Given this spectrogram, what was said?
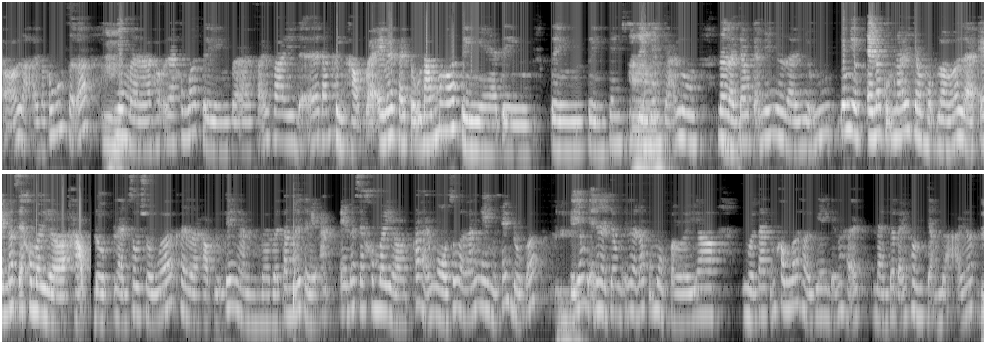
ở lại và có quốc tịch á ừ. nhưng mà thật ra không có tiền và phải vay để đóng tiền học và em ấy phải tự đóng hết tiền nhà tiền tiền tiền trang Ừ. tiền trang trải luôn nên là châu cảm giác như là những giống như em nó cũng nói với châu một lần đó là em nó sẽ không bao giờ học được làm social work hay là học những cái ngành mà về tâm lý tại vì anh em nó sẽ không bao giờ có thể ngồi xuống và lắng nghe người khác được á Ừ. kiểu giống vậy nên là châu nghĩ là nó cũng một phần là do người ta cũng không có thời gian để có thể làm cho bản thân chậm lại á Ừ.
